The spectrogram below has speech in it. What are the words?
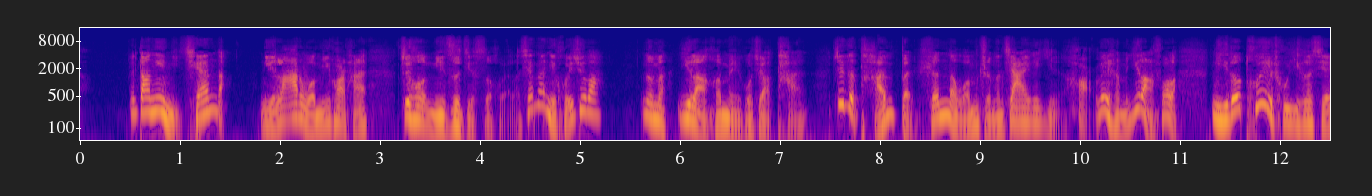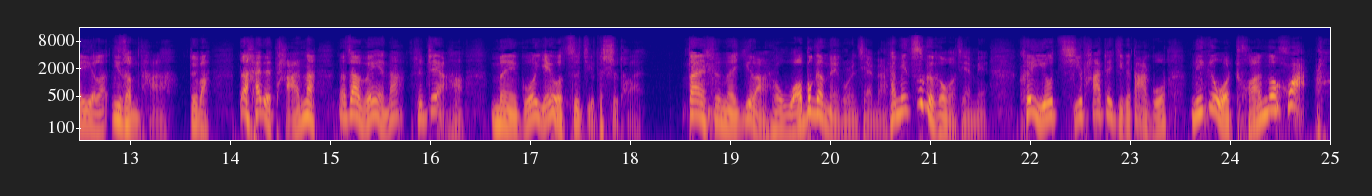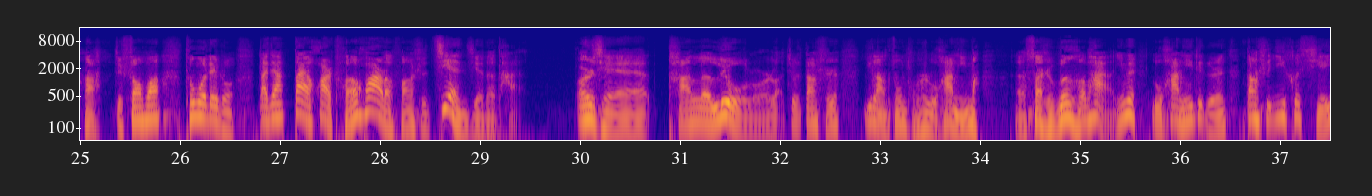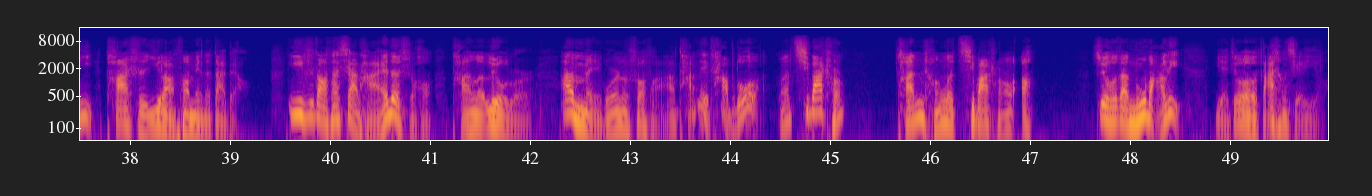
那当年你签的，你拉着我们一块谈，最后你自己撕毁了。现在你回去吧。那么伊朗和美国就要谈。这个谈本身呢，我们只能加一个引号。为什么？伊朗说了，你都退出伊核协议了，你怎么谈啊？对吧？那还得谈呢。那在维也纳是这样哈，美国也有自己的使团，但是呢，伊朗说我不跟美国人见面，他没资格跟我见面，可以由其他这几个大国，你给我传个话哈。就双方通过这种大家带话传话的方式间接的谈，而且谈了六轮了。就是当时伊朗总统是鲁哈尼嘛。呃，算是温和派，因为鲁哈尼这个人当时伊核协议，他是伊朗方面的代表，一直到他下台的时候谈了六轮，按美国人的说法，谈的也差不多了，完七八成，谈成了七八成了啊，最后在努马利也就达成协议了。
